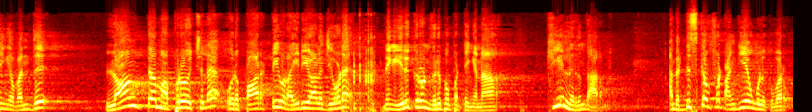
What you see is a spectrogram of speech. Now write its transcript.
நீங்கள் வந்து லாங் டேர்ம் அப்ரோச்சில் ஒரு பார்ட்டி ஒரு ஐடியாலஜியோட நீங்கள் இருக்கிறோன்னு விருப்பப்பட்டீங்கன்னா கீழே இருந்து ஆரம்பி. அந்த டிஸ்கம்ஃபர்ட் அங்கேயே உங்களுக்கு வரும்.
